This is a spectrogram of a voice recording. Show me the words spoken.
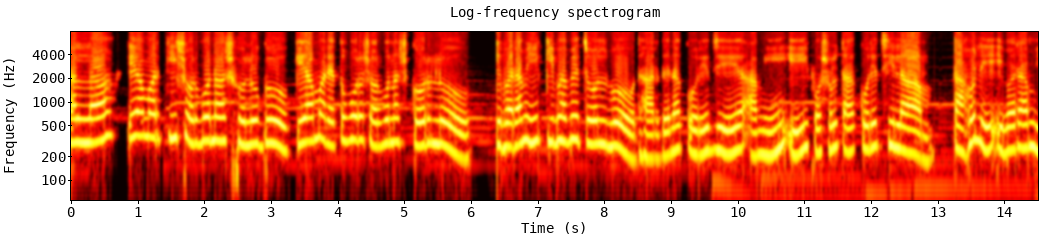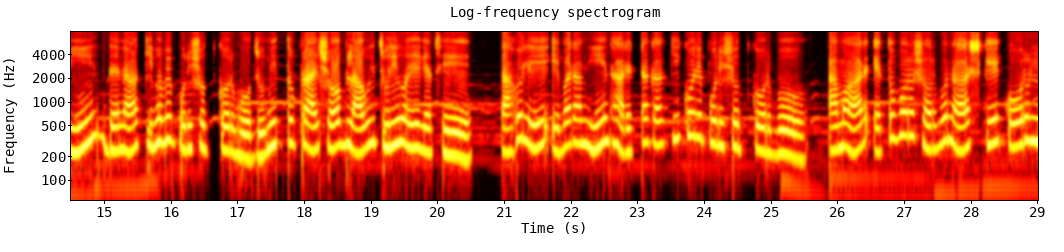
আল্লাহ, এ আমার কি সর্বনাশ হলো গো? কে আমার এত বড় সর্বনাশ করল? এবার আমি কীভাবে চলবো? ধার দেনা করে যে আমি এই ফসলটা করেছিলাম। তাহলে এবার আমি দেনা কীভাবে পরিশোধ করব? জমির তো প্রায় সব লাউই চুরি হয়ে গেছে। তাহলে এবার আমি ধারের টাকা কি করে পরিশোধ করব? আমার এত বড় সর্বনাশ কে করল?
